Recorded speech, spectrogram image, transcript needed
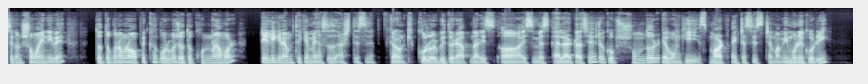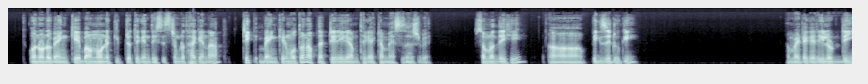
সেকেন্ড সময় নেবে। ততক্ষণ আমরা অপেক্ষা করব যতক্ষণ না আমার টেলিগ্রাম থেকে মেসেজ আসতেছে। কারণ কি কোলোর ভিতরে আপনার এস এম এস অ্যালার্ট আছে। এটা খুব সুন্দর এবং কি স্মার্ট একটা সিস্টেম আমি মনে করি। অন্যান্য ব্যাংকে বা অন্যান্য ক্রিপ্টোতে কিন্তু এই সিস্টেমটা থাকে না। ঠিক ব্যাংকের মতন আপনার টেলিগ্রাম থেকে একটা মেসেজ আসবে। সো আমরা দেখি পিক্সে ঢুকি। আমরা এটাকে রিলোড দিই।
